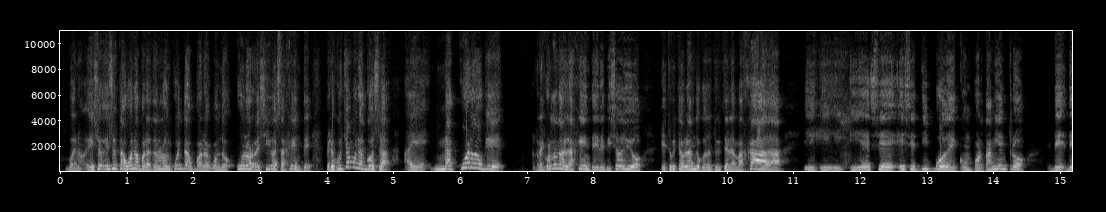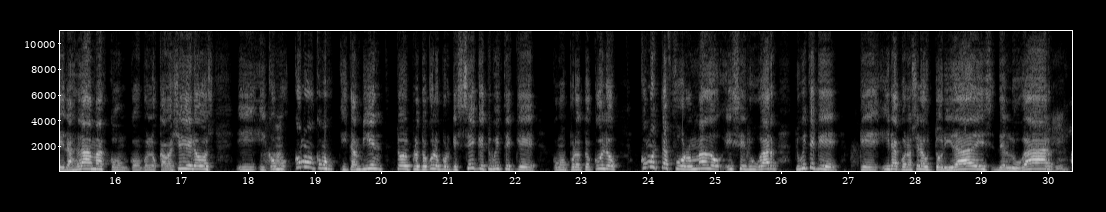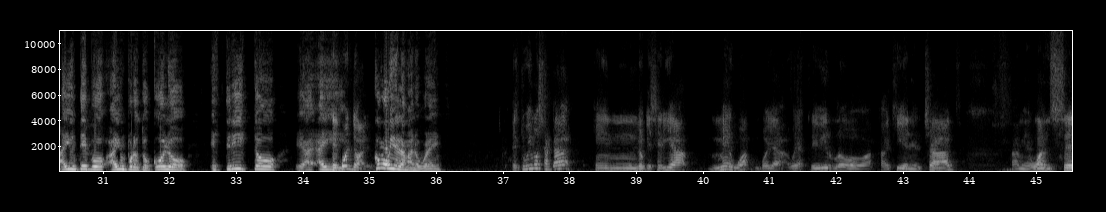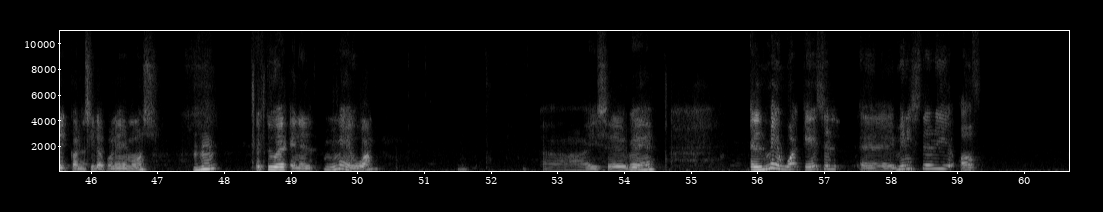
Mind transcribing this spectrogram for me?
Bueno, eso, eso está bueno para tenerlo en cuenta para cuando uno reciba a esa gente. Pero escuchame una cosa, eh, me acuerdo que, recordando a la gente, el episodio que estuviste hablando cuando estuviste en la embajada y, ese, ese tipo de comportamiento de, las damas con, los caballeros y, cómo, cómo, y también todo el protocolo, porque sé que tuviste que, como protocolo, ¿cómo está formado ese lugar? ¿Tuviste que, ir a conocer autoridades del lugar? ¿Hay un tipo, hay un protocolo estricto? Eh, Te cuento algo. ¿Cómo viene la mano por ahí? Estuvimos acá en lo que sería Mewa, voy a, voy a escribirlo aquí en el chat, a mi one second, así lo ponemos. Estuve en el Mewa, ahí se ve, el MEWA, que es el eh, Ministry of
